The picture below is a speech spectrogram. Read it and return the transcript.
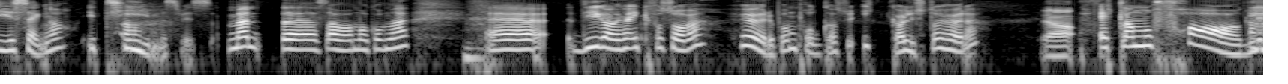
i senga i timevis. Men uh, samme nok om det. Uh, de gangene jeg ikke får sove, høre på en podkast du ikke har lyst til å høre. Ja, Et eller annet noe faglig.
